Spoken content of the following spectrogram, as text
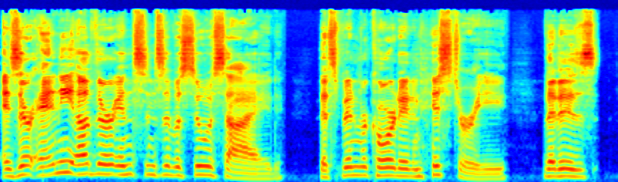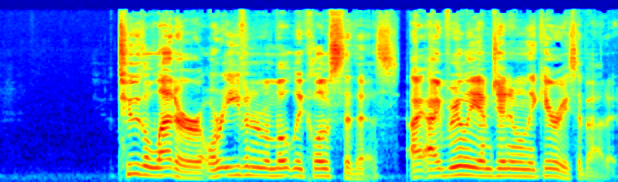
Is there any other instance of a suicide that's been recorded in history that is to the letter or even remotely close to this. I, I really am genuinely curious about it.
